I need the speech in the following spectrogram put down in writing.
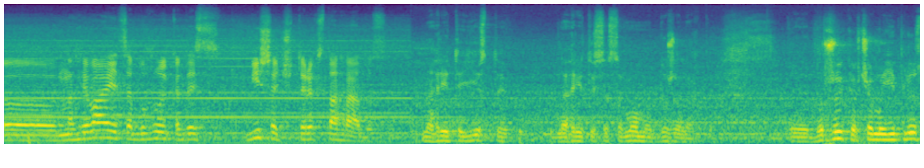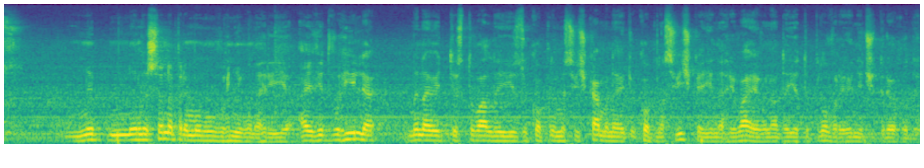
Е, Нагрівається буржуйка десь більше 400 градусів. Нагріти їсти, нагрітися самому дуже легко. Е, Буржуйка, в чому її плюс? Не, не лише на прямому вогні вона гріє, а й від вугілля. Ми навіть тестували її з окопними свічками, навіть окопна свічка її нагріває, вона дає тепло в районі 4 годин.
